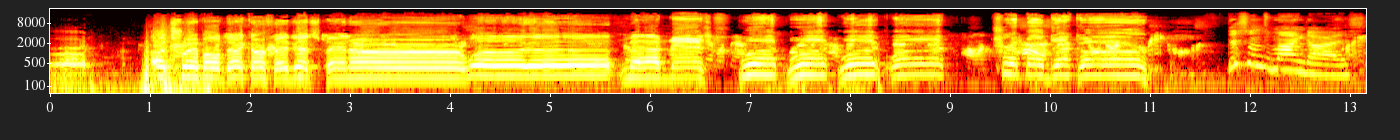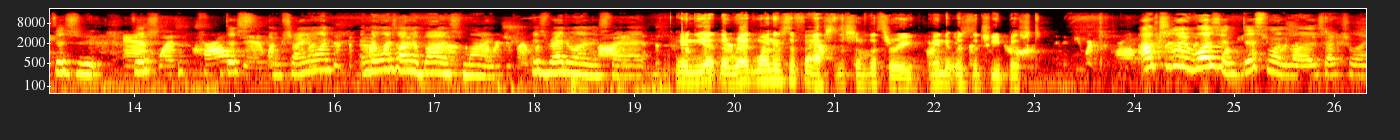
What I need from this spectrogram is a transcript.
A triple decker fidget spinner. What madness? What, what, what, what? Triple decker. This one's mine, guys. This this this I'm shiny one, and the one's on the bottom is mine. This red one is red. And yet the red one is the fastest of the three, and it was the cheapest. Actually, it wasn't. This one was actually.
